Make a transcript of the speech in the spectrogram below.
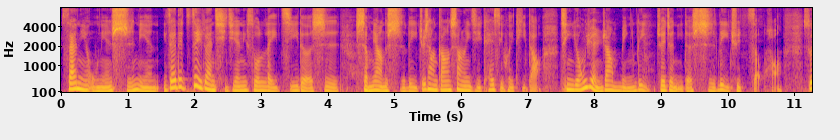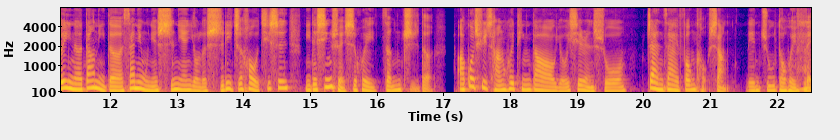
三年、五年、十年，你在这这段期间，你所累积的是什么样的实力？就像刚刚上一集 k a s e y 会提到，请永远让名利追着你的实力去走。哈，所以呢，当你的三年、五年、十年有了实力之后，其实你的薪水是会增值的啊。过去常会听到有一些人说，站在风口上。连猪都会飞，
